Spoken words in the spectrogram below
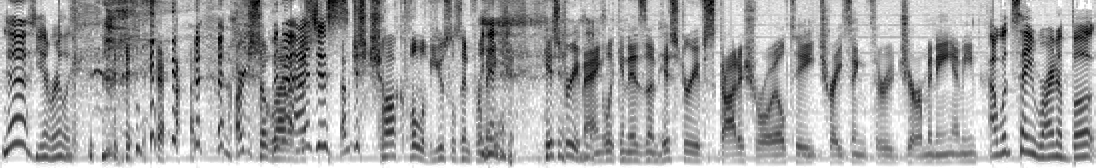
Yeah, yeah, really. Aren't you so glad? no, I'm, I just, just- I'm just chock full of useless information. history of Anglicanism, history of Scottish royalty, tracing through Germany. I mean, I would say write a book,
